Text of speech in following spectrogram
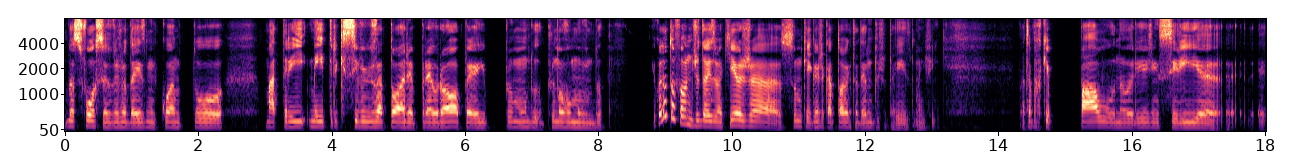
das forças do judaísmo enquanto matri, matrix civilizatória para a Europa e para o mundo, para o novo mundo. E quando eu estou falando de judaísmo aqui, eu já assumo que a igreja católica está dentro do judaísmo, enfim. Até porque Paulo, na origem, seria eh,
